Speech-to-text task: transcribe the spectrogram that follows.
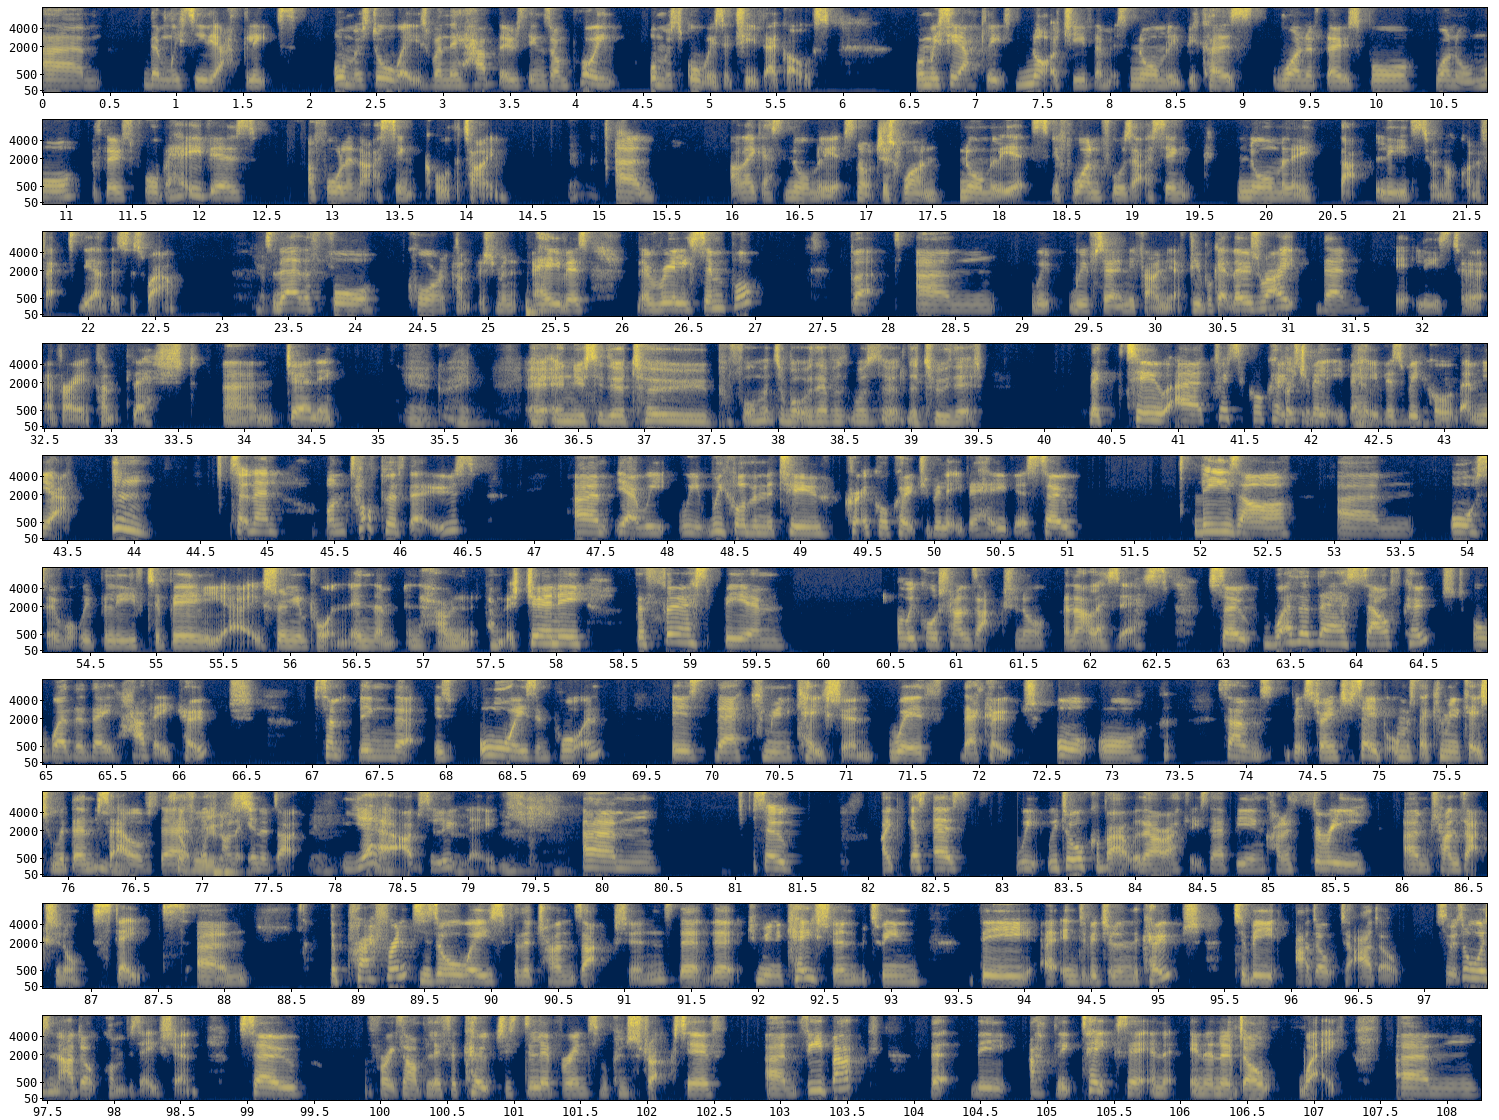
um, then we see the athletes almost always when they have those things on point, almost always achieve their goals. When we see athletes not achieve them, it's normally because one of those four, one or more of those four behaviors are falling out of sync all the time. Um, and I guess normally it's not just one. Normally it's if one falls out of sync, normally that leads to a knock on effect to the others as well. Yep. So they're the four core accomplishment behaviors. They're really simple, but um, we, we've certainly found yeah, if people get those right, then it leads to a very accomplished um, journey. Yeah, great. And you see there are two performance, or what were there was the, the two that the two uh, critical coachability behaviors we call them. Yeah. so then on top of those, um, yeah, we, we, we call them the two critical coachability behaviors. So these are um, also what we believe to be uh, extremely important in them in having an accomplished journey. The first being what we call transactional analysis. So whether they're self-coached or whether they have a coach, something that is always important is their communication with their coach or or sounds a bit strange to say, but almost their communication with themselves, their, their kind of inner di- yeah. yeah, absolutely. Yeah. Um, so I guess there's we we talk about with our athletes there being kind of three um, transactional states. Um, the preference is always for the transactions, the the communication between the uh, individual and the coach to be adult to adult. So it's always an adult conversation. So, for example, if a coach is delivering some constructive um, feedback that the athlete takes it in, in an adult way um,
